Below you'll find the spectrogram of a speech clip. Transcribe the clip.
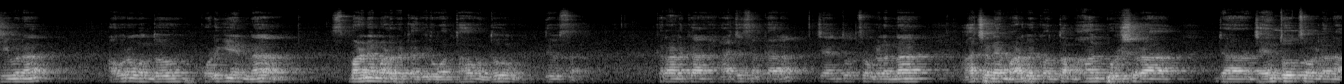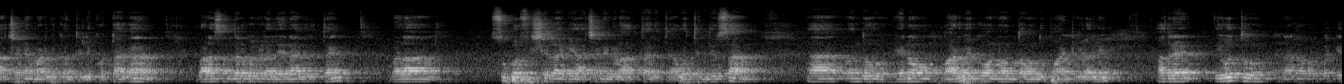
ಜೀವನ, ಅವರ ಒಂದು ಕೊಡುಗೆಯನ್ನು ಸ್ಮರಣೆ ಮಾಡಬೇಕಾಗಿರುವಂತಹ ಒಂದು ದಿವಸ. ಕರ್ನಾಟಕ ರಾಜ್ಯ ಸರ್ಕಾರ ಜಯಂತ್ಯೋತ್ಸವಗಳನ್ನು ಆಚರಣೆ ಮಾಡಬೇಕು ಅಂತ ಮಹಾನ್ ಪುರುಷರ ಜಯಂತ್ಯೋತ್ಸವಗಳನ್ನು ಆಚರಣೆ ಮಾಡಬೇಕು ಅಂತೇಳಿ ಕೊಟ್ಟಾಗ ಭಾಳ ಸಂದರ್ಭಗಳಲ್ಲಿ ಏನಾಗಿರುತ್ತೆ ಭಾಳ ಸೂಪರ್ಫಿಷಿಯಲ್ ಆಗಿ ಆಚರಣೆಗಳು ಆಗ್ತಾ ಇರುತ್ತೆ. ಅವತ್ತಿನ ದಿವಸ ಒಂದು ಏನೋ ಮಾಡಬೇಕು ಅನ್ನೋವಂಥ ಒಂದು ಪಾಯಿಂಟ್ಗಳಲ್ಲಿ ಆದರೆ ಇವತ್ತು ನಾನು ಅವ್ರ ಬಗ್ಗೆ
